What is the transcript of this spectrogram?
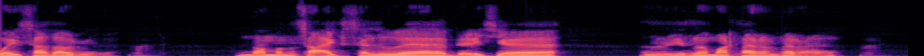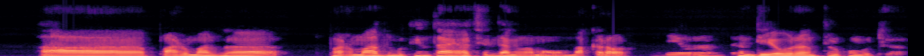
ವಯಸ್ಸಾದವ್ರಿ. ನಮ್ಮನ್ನು ಸಾಕಿ ಸಲುವೆ ಬೆಳೆಸಿ ಇದು ಮಾಡ್ತಾರಂದ್ರೆ ಆ ಪರಮಾತ್ಮ ಪರಮಾತ್ಮಕ್ಕಿಂತ ಹೆಚ್ಚಿದ್ದಂಗೆ ನಮ್ಮ ಮಕ್ಕಳವ್ರು. ದೇವ್ರ ಅಂತ. ದೇವ್ರ ಅಂತ ತಿಳ್ಕೊಂಬಿಟ್ಟಿವ್ರು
